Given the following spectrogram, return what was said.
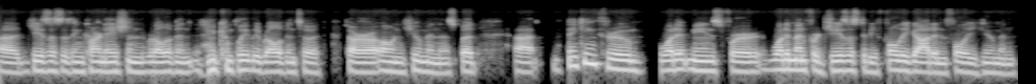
uh, Jesus's incarnation relevant, completely relevant to, to our own humanness. But uh, thinking through what it means for what it meant for Jesus to be fully God and fully human,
